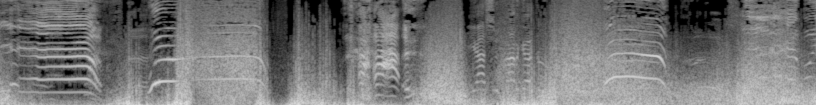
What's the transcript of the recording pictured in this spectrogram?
Yeah! Woo! Yeah, I should not have got the. Yeah, boy!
